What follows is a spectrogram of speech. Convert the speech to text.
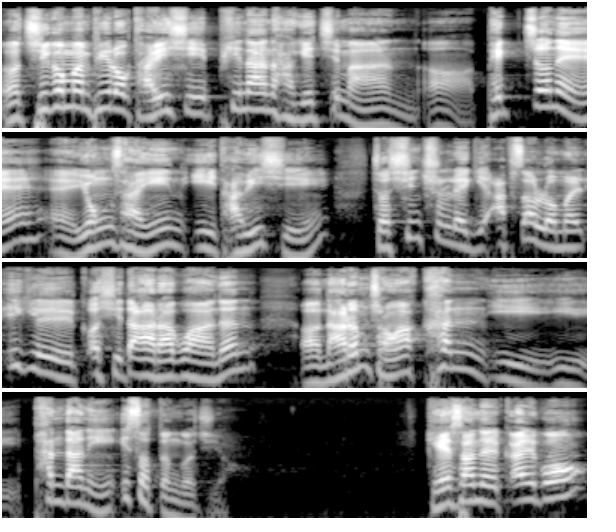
어, 지금은 비록 다윗이 피난하겠지만 어, 백전의 용사인 이 다윗이 저 신출내기 압살롬을 이길 것이다라고 하는 어, 나름 정확한 이, 이 판단이 있었던 거지요. 계산을 깔고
